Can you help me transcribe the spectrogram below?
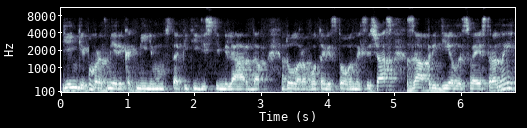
деньги в размере как минимум 150 50 миллиардов долларов вот арестованных сейчас за пределы своей страны,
